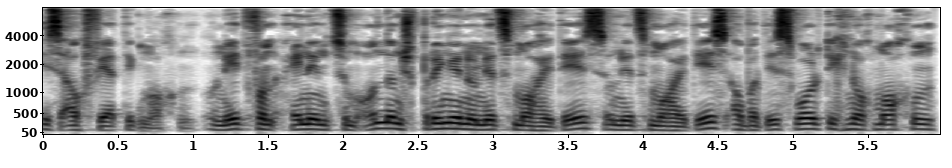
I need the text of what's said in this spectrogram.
es auch fertig machen. Und nicht von einem zum anderen springen und jetzt mache ich das und jetzt mache ich das, aber das wollte ich noch machen.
